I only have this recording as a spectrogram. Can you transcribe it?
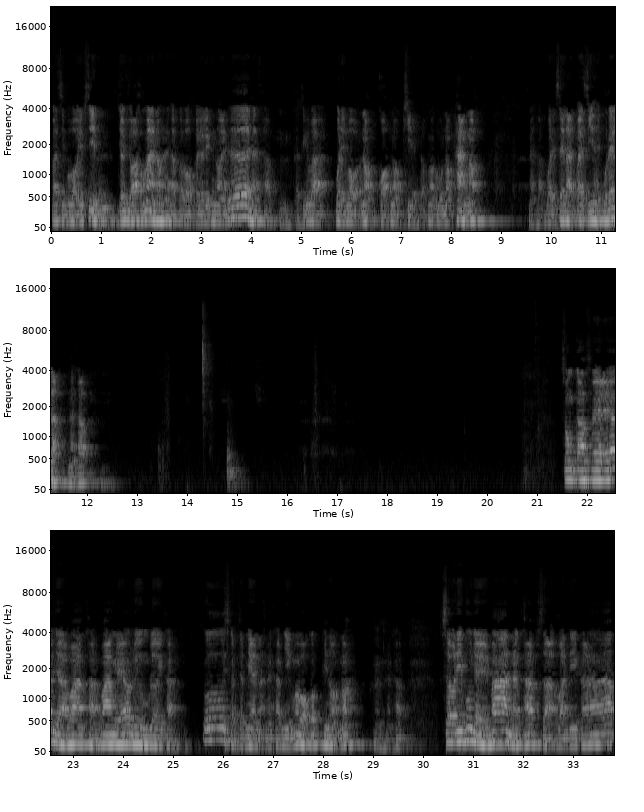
ว่าสิบบอกเอฟซีมันย้อยๆเขามากเนาะนะครับก็บอกไปเล็กๆน้อยๆเด้อนะครับก็ถือว่าบริบอกนอกกรอบนอกเขียนนอกนอกรูนอกห้างเนาะนะครับบริใส่ลายปลายสีให้กูได้ละนะครับ ส่งกาแฟแล้วอย่าวางค่ะ วางแล้วลืมเลยค่ะเอ้ยก็จะแม่นล่ะนะครับยิงมาบอกกับพี่น้องเนาะนะครับ สวัสดีผู้ใหญ่บ้านนะครับ สวัสดีครับ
